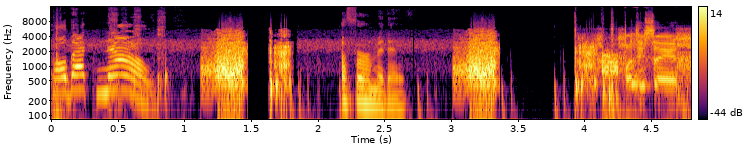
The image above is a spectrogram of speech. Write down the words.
Call back now! Affirmative. What you saying?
